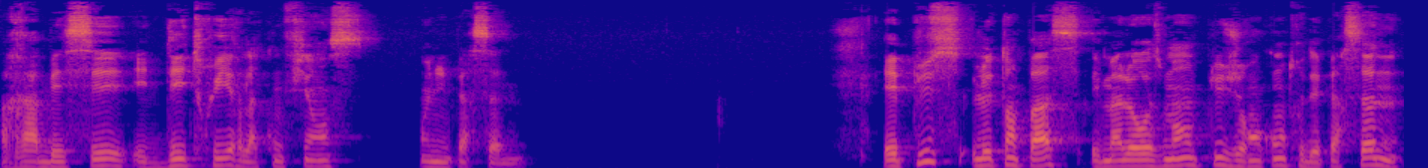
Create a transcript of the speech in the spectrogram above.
rabaisser et détruire la confiance en une personne. Et plus le temps passe, et malheureusement, plus je rencontre des personnes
